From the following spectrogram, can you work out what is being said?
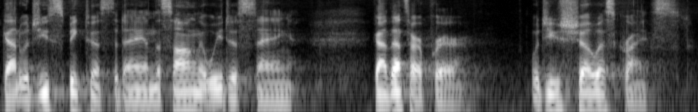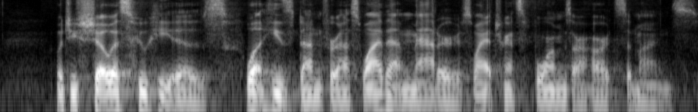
God, would you speak to us today? And the song that we just sang, God, that's our prayer. Would you show us Christ? Would you show us who he is, what he's done for us, why that matters, why it transforms our hearts and minds,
